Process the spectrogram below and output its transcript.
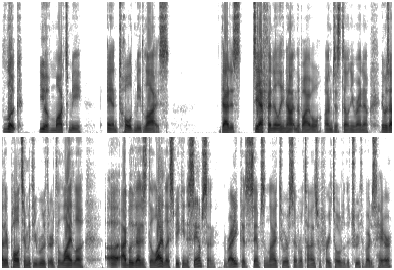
Look, you have mocked me and told me lies. That is definitely not in the Bible. I'm just telling you right now. It was either Paul, Timothy, Ruth, or Delilah. Uh, I believe that is Delilah speaking to Samson, right? Because Samson lied to her several times before he told her the truth about his hair.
